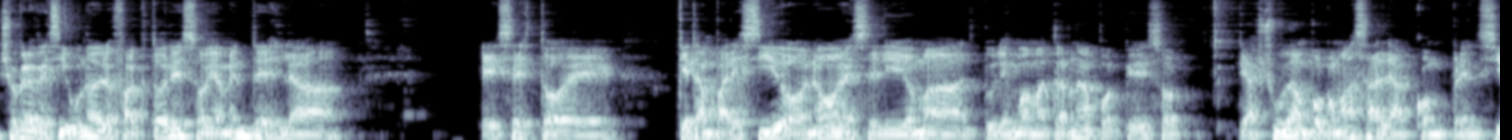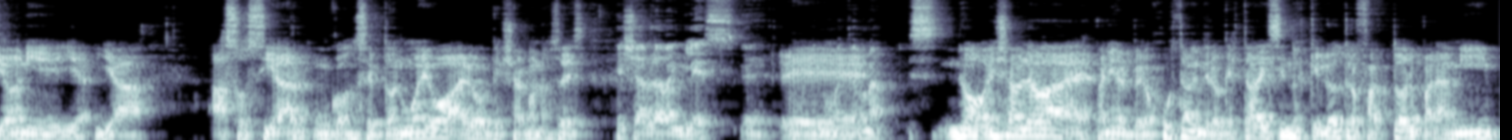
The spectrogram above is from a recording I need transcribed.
yo creo que sí, uno de los factores obviamente es la es esto de qué tan parecido o no es el idioma tu lengua materna, porque eso te ayuda un poco más a la comprensión y, a, asociar un concepto nuevo a algo que ya conoces. ¿Ella hablaba inglés eh, eh, materna? No, ella hablaba español, pero justamente lo que estaba diciendo es que el otro factor para mí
